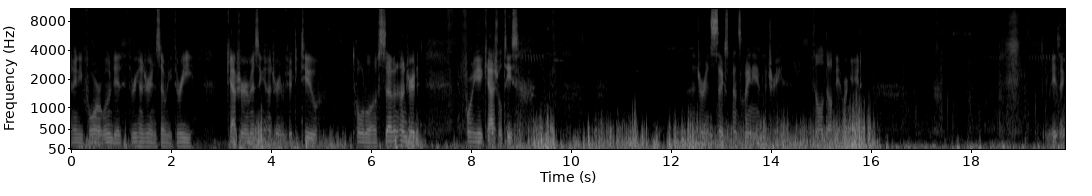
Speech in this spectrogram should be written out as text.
94 wounded, 373. Captured or missing, 152. Total of 748 casualties. 106 Pennsylvania Infantry, Philadelphia Brigade. Amazing.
